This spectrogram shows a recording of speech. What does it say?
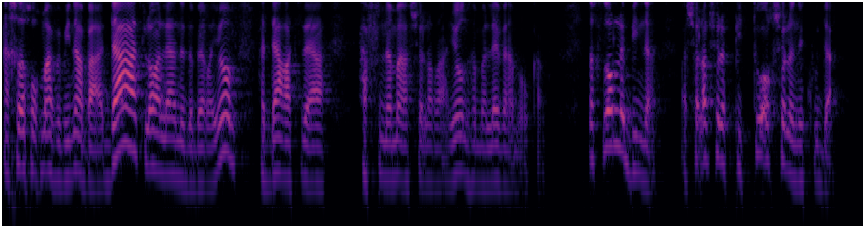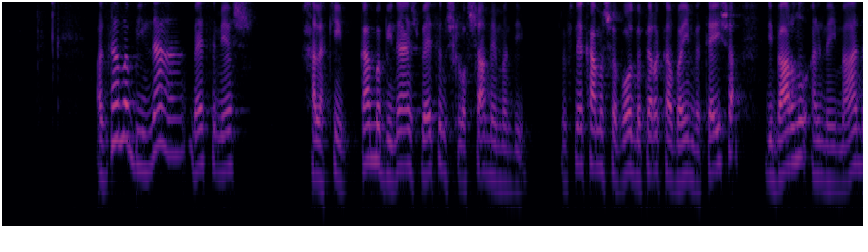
אחרי חוכמה ובינה באה דעת, לא עליה נדבר היום, הדעת זה ההפנמה של הרעיון המלא והמורכב. נחזור לבינה, השלב של הפיתוח של הנקודה. אז גם בבינה בעצם יש חלקים, גם בבינה יש בעצם שלושה ממדים. לפני כמה שבועות בפרק 49 דיברנו על מימד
